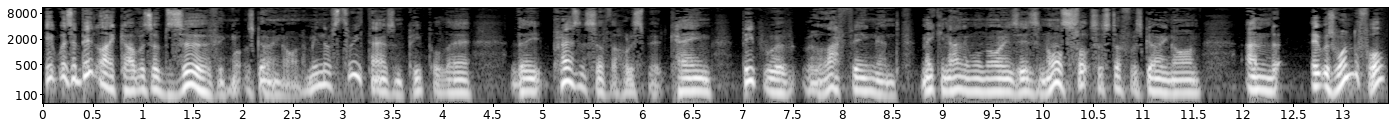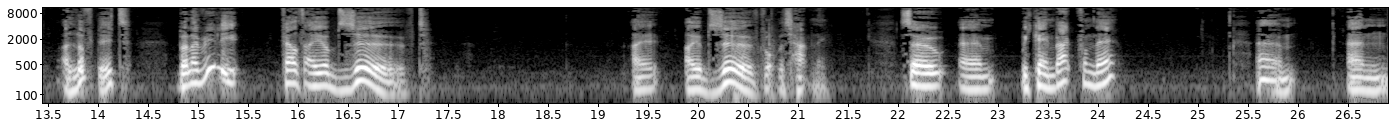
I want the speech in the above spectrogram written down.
it, was a bit like I was observing what was going on. I mean, there was 3,000 people there. The presence of the Holy Spirit came people were, were laughing and making animal noises, and all sorts of stuff was going on. And it was wonderful. I loved it. But I really felt I observed. I, I observed what was happening. So um, we came back from there, um, and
